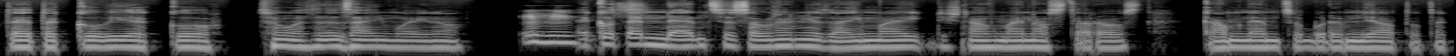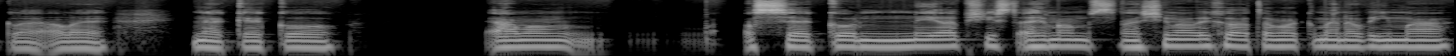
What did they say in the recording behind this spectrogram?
to je takový jako, se moc nezajímají, no. Mm-hmm. Jako ten den se samozřejmě zajímají, když nás mají na starost, kam jdem, co budeme dělat a takhle, ale jinak jako já mám asi jako nejlepší vztahy mám s našima vychovatelma kmenovýma,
